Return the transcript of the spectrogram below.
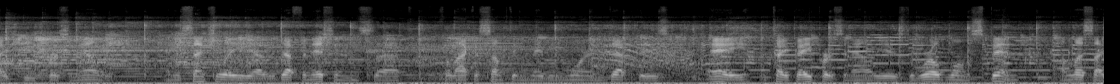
type B personality? And essentially, uh, the definitions, uh, for lack of something maybe more in depth, is A, a type A personality is the world won't spin unless I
